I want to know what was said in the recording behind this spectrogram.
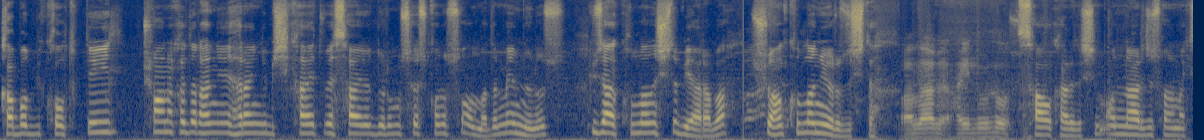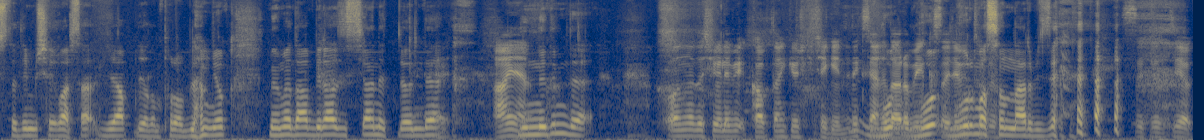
kaba bir koltuk değil. Şu ana kadar hani herhangi bir şikayet vesaire durumu söz konusu olmadı. Memnunuz. Güzel kullanışlı bir araba. Şu an kullanıyoruz işte. Vallahi abi hayırlı uğurlu olsun. Sağ ol kardeşim. Onun harici sormak istediğim bir şey varsa cevaplayalım. Problem yok. Mehmet abi biraz isyan etti. Önde Aynen. dinledim de Onunla da şöyle bir kaptan köşkü çekelim dedik. Sen de arabayı kısaca vurmasınlar bizi. turla- Sıkıntı yok.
